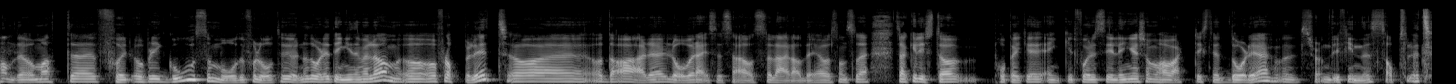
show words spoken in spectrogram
handler om at uh, for å bli god, så må du få lov til å gjøre noen dårlige ting innimellom. Og, og floppe litt. Og, og, da er det lov å reise seg og lære av det. og sånn. Så, så, jeg har ikke lyst til å påpeke enkeltforestillinger som har vært ekstremt dårlige, selv om de finnes absolutt.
